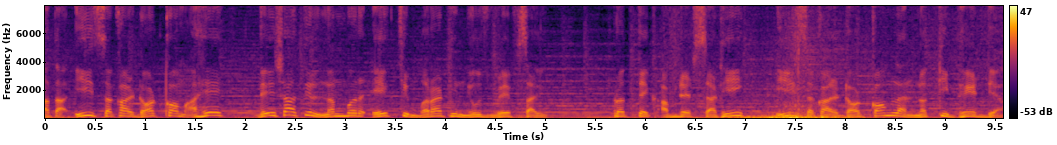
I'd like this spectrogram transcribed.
आता ई सकाळ डॉट कॉम आहे देशातील नंबर एक ची मराठी न्यूज वेबसाईट प्रत्येक अपडेटसाठी ई सकाळ डॉट कॉम ला नक्की भेट द्या.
